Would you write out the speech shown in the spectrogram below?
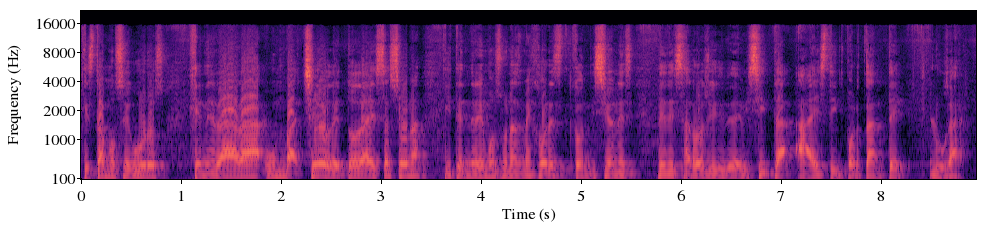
que estamos seguros generará un bacheo de toda esa zona y tendremos unas mejores condiciones de desarrollo y de visita a este importante lugar.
